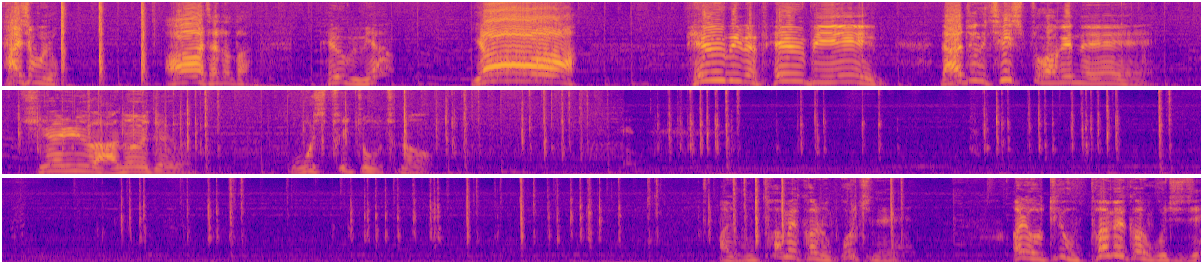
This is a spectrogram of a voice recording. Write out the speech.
45조 아 잘났다. 배우빔이야? 야 배우빔이야 배우빔. 나중에 70조 가겠네. GRU 아놀드 57조 5천억 아니 우파메카는 꼴찌네. 아니 어떻게 우파메카는 꼴찌지?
